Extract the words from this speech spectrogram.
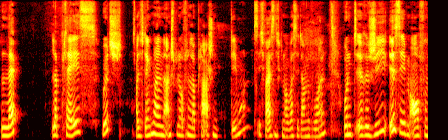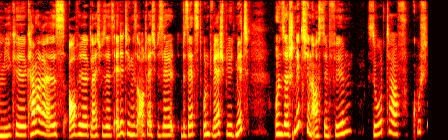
Lab Laplace Witch. Also ich denke mal eine Anspielung auf den Laplaschen Dämon. Ich weiß nicht genau, was sie damit wollen. Und äh, Regie ist eben auch von Mieke. Kamera ist auch wieder gleich besetzt. Editing ist auch gleich besetzt. Und wer spielt mit? Unser Schnittchen aus dem Film, Sota Fukushi.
